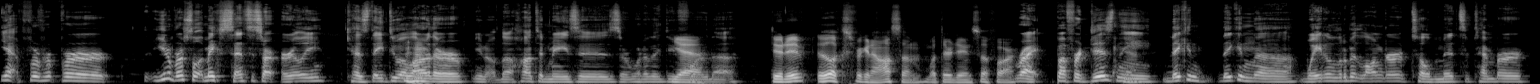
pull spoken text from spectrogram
yeah, for, for for Universal, it makes sense to start early because they do a lot of their you know the haunted mazes or whatever they do Mm-hmm. Yeah. for the Dude, it, it looks freaking awesome what they're doing so far. right. But for Disney, they can they can uh, wait a little bit longer till mid September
